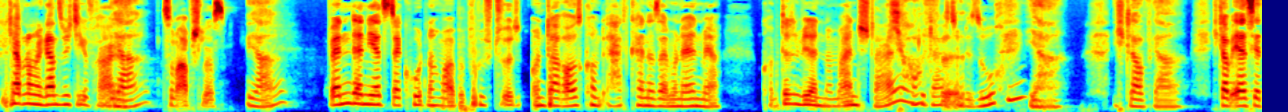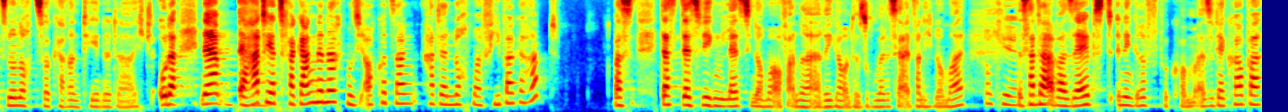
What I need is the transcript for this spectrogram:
Ich habe noch eine ganz wichtige Frage Ja. zum Abschluss. Ja. Wenn denn jetzt der Code nochmal überprüft wird und da rauskommt, er hat keine Salmonellen mehr, kommt er dann wieder in den normalen Stall Ich und du hoffe. darfst ihn besuchen? Ja. Ich glaube ja. Ich glaube, er ist jetzt nur noch zur Quarantäne da. Ich, oder na, er hatte jetzt vergangene Nacht, muss ich auch kurz sagen, hat er noch mal Fieber gehabt. Was das deswegen lässt sie noch mal auf andere Erreger untersuchen, weil das ist ja einfach nicht normal. Okay. Das hat er aber selbst in den Griff bekommen. Also der Körper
